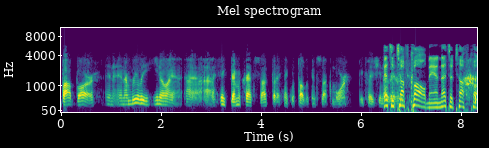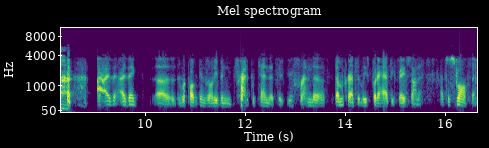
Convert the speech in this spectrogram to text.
Bob Barr, and and I'm really you know I, I I think Democrats suck, but I think Republicans suck more because you know That's a tough call, man. That's a tough call. I I, th- I think uh, the Republicans don't even try to pretend that they're your friend. The Democrats at least put a happy face on it. That's a small thing.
